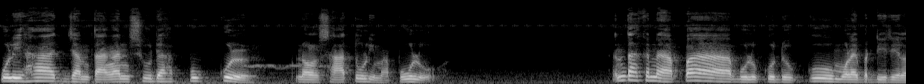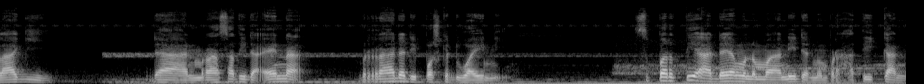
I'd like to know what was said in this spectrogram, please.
Kulihat jam tangan sudah pukul 01.50 Entah kenapa bulu kuduku mulai berdiri lagi Dan merasa tidak enak berada di pos kedua ini. Seperti ada yang menemani dan memperhatikan.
